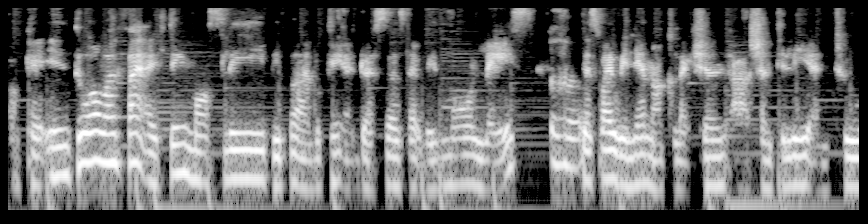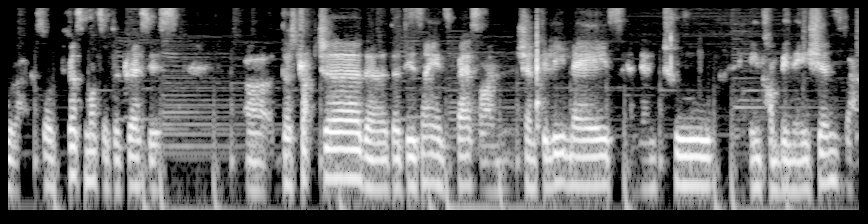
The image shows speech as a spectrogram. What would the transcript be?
Okay, in 2015, I think mostly people are looking at dresses that with more lace. Mhm. That's why we name our collection uh, Chantilly and Tulle. lah. So, because most of the dress is uh, the structure, the, the design is based on Chantilly lace and then tulle in combinations. lah.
